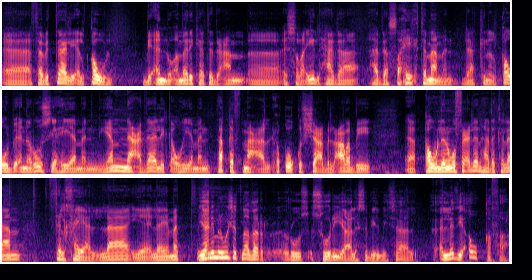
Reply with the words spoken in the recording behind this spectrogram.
آه، فبالتالي القول بأن أمريكا تدعم آه، إسرائيل هذا هذا صحيح تماما. لكن القول بأن روسيا هي من يمنع ذلك أو هي من تقف مع الحقوق الشعب العربي قولا وفعلا هذا كلام في الخيال. لا لا يمت يعني من وجهة نظر روس سوريا على سبيل المثال الذي أوقف آه،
